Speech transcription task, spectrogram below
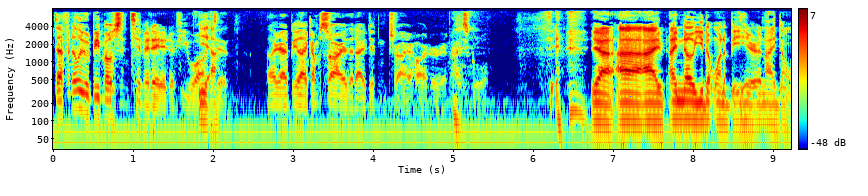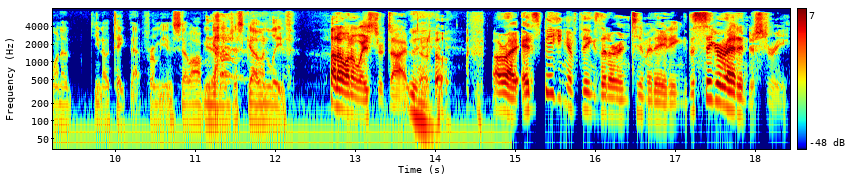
Definitely would be most intimidated if he walked yeah. in. Like I'd be like, I'm sorry that I didn't try harder in high school. yeah, uh, I I know you don't want to be here, and I don't want to you know take that from you. So I'm yeah. gonna just go and leave. I don't want to waste your time, Toto. All right. And speaking of things that are intimidating, the cigarette industry.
